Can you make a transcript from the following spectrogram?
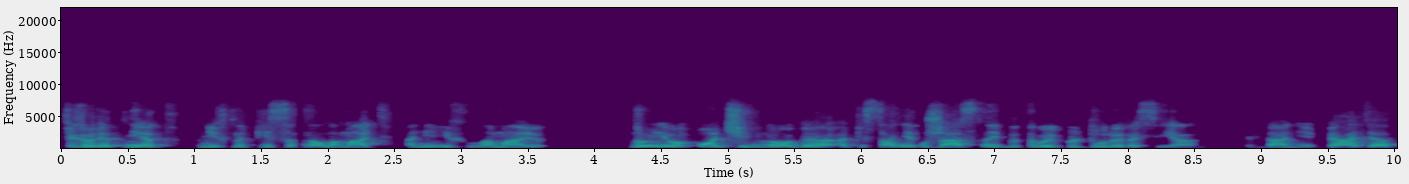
Те говорят, нет, у них написано ломать. Они их ломают. Ну и очень много описаний ужасной бытовой культуры россиян, когда они гадят,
